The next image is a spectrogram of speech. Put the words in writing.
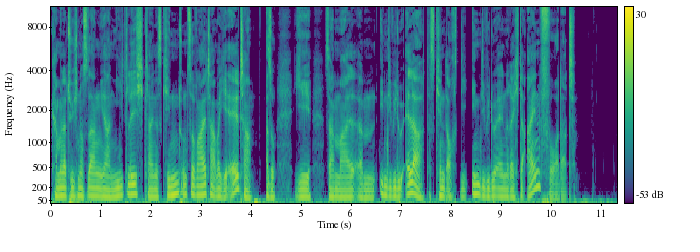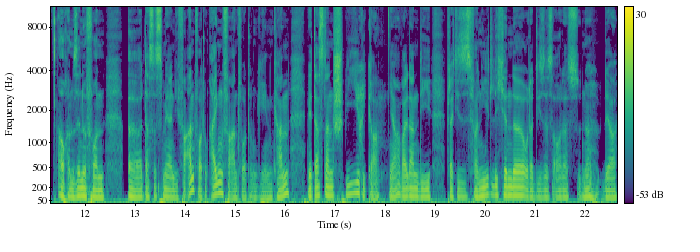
kann man natürlich noch sagen, ja, niedlich, kleines Kind und so weiter, aber je älter, also je, sagen wir mal, ähm, individueller das Kind auch die individuellen Rechte einfordert, auch im Sinne von, äh, dass es mehr in die Verantwortung, Eigenverantwortung gehen kann, wird das dann schwieriger, ja, weil dann die, vielleicht dieses Verniedlichende oder dieses, oh, das, ne, der,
